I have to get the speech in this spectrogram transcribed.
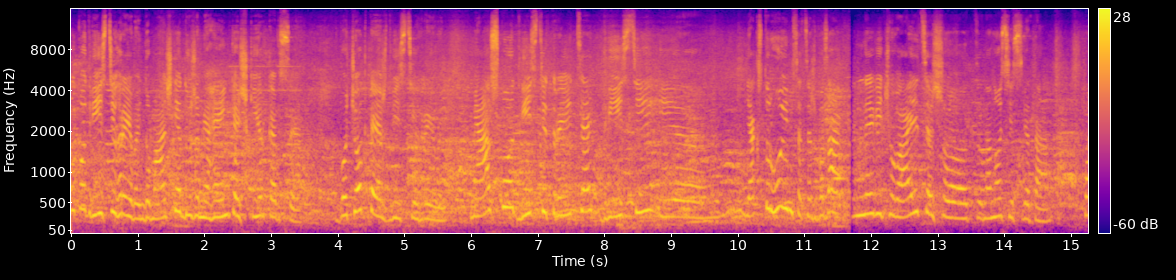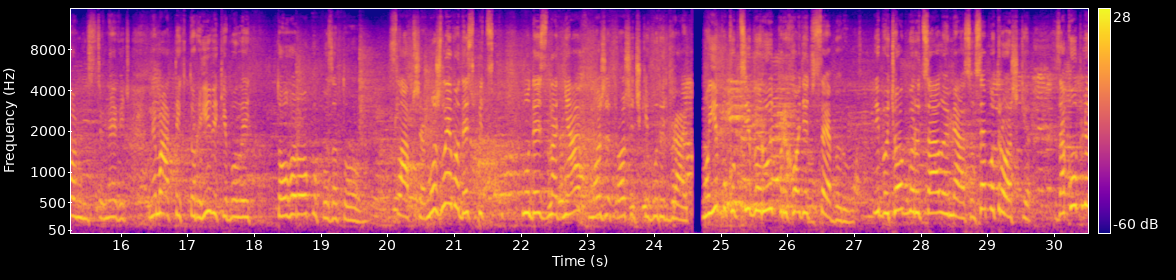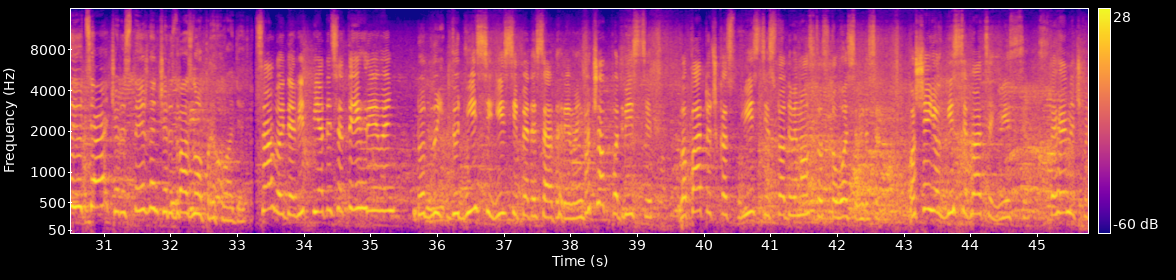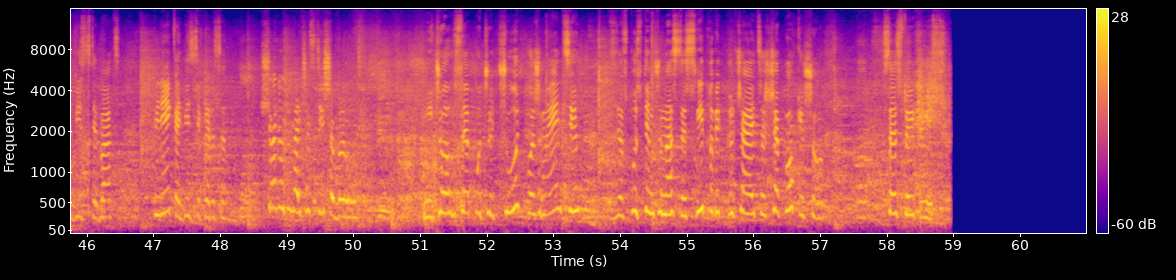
Салко 200 гривень, домашнє, дуже м'ягеньке, шкірка, все. Бочок теж 200 гривень. М'яско 230, 200 і е, як сторгуємося, це ж базар. Не відчувається, що на носі свята. Повністю не відч... Нема тих торгів, які були того року, поза того. Слабше. Можливо, десь під ну десь на днях, може, трошечки будуть брати. Мої покупці беруть, приходять, все беруть. І бочок беруть сало, і м'ясо, все потрошки. Закуплюються через тиждень, через два знов приходять. Сало йде від 50 гривень до 200-250 гривень. Бочок по 200, лопаточка 200, 190, 180, ошийок 220-200, стегенечко 220, філейка 250. Що люди найчастіше беруть? Нічого, все по чуть-чуть, по жменці. В зв'язку з тим, що у нас це світло відключається, ще поки що все стоїть на місці.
